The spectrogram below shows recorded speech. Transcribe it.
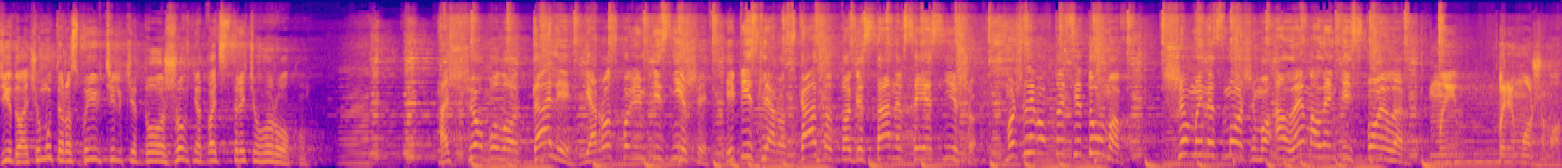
Діду, а чому ти розповів тільки до жовтня 23-го року? А що було далі, я розповім пізніше. І після розказу тобі стане все ясніше. Можливо, хтось і думав, що ми не зможемо, але маленький спойлер. Ми переможемо.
